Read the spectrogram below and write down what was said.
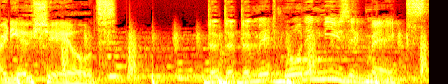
Radio Shields. The, the, the mid morning music mix.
